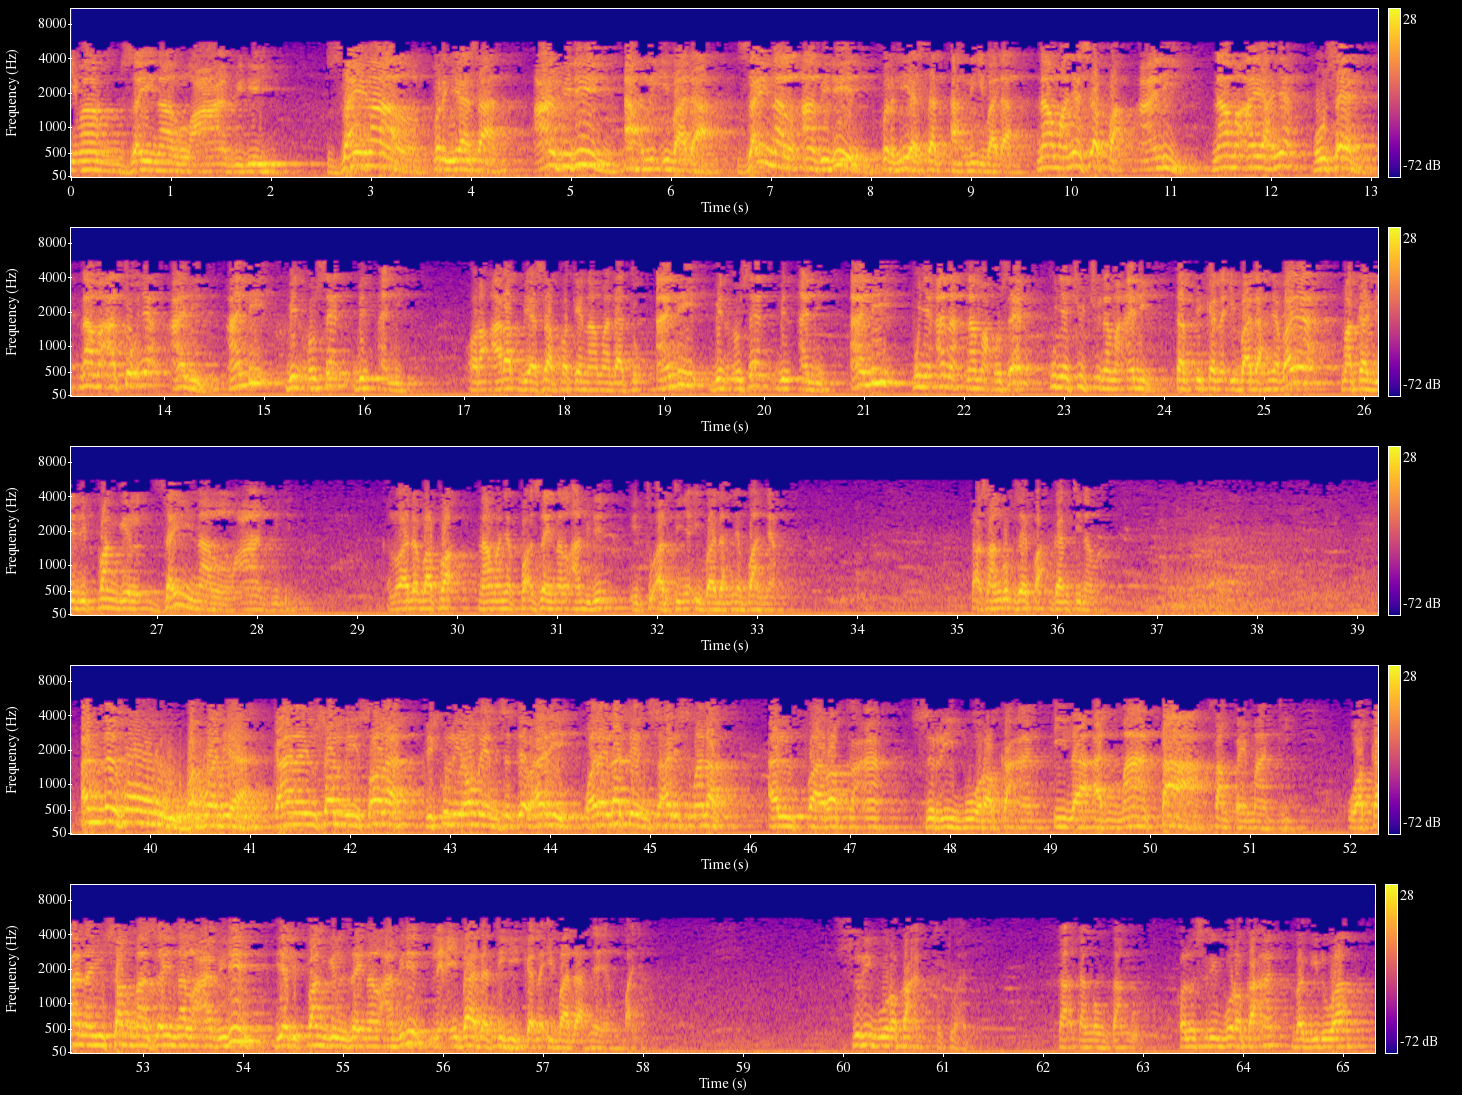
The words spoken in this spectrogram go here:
Imam Zainal Abidin. Zainal perhiasan. Abidin ahli ibadah. Zainal Abidin perhiasan ahli ibadah. Namanya siapa? Ali. Nama ayahnya Husain. Nama atuknya Ali. Ali bin Husain bin Ali. Orang Arab biasa pakai nama Datuk Ali bin Husain bin Ali. Ali punya anak nama Husain, punya cucu nama Ali. Tapi karena ibadahnya banyak, maka dia dipanggil Zainal Abidin. Kalau ada bapak namanya Pak Zainal Abidin, itu artinya ibadahnya banyak. Tak sanggup saya Pak ganti nama. Annahu bahwa dia karena yusalli salat fi kulli setiap hari wa lailatin sehari semalam alfa rakaah seribu rakaat ila an mata sampai mati. Wa kana yusamma Zainal Abidin, dia dipanggil Zainal Abidin li ibadatihi karena ibadahnya yang banyak. Seribu rakaat satu hari. Tak tanggung-tanggung. Kalau seribu rakaat bagi dua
